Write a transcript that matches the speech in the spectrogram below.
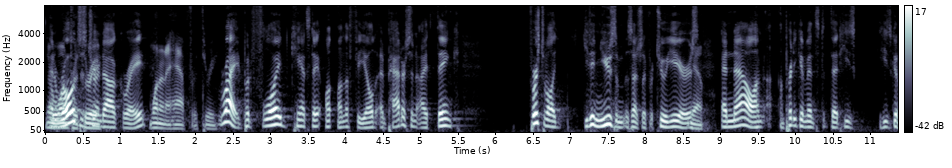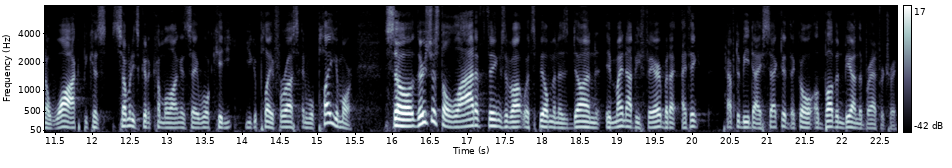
no, and Rhodes has turned out great. One and a half for three. Right, but Floyd can't stay on, on the field, and Patterson, I think, first of all, you didn't use him essentially for two years, Yeah. and now I'm I'm pretty convinced that he's he's going to walk because somebody's going to come along and say, "Well, kid, you, you could play for us, and we'll play you more." So there's just a lot of things about what Spielman has done. It might not be fair, but I, I think have to be dissected that go above and beyond the Bradford trade.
